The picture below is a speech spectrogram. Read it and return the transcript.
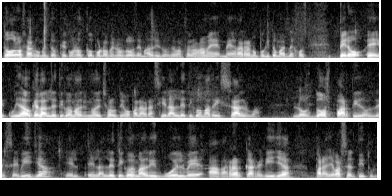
todos los argumentos que conozco, por lo menos los de Madrid. Los de Barcelona me, agarran un poquito más lejos. Pero eh, cuidado que el Atlético de Madrid no ha dicho la última palabra. Si el Atlético de Madrid salva los dos partidos de Sevilla, el, el Atlético de Madrid vuelve a agarrar carrerilla para llevarse el título.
